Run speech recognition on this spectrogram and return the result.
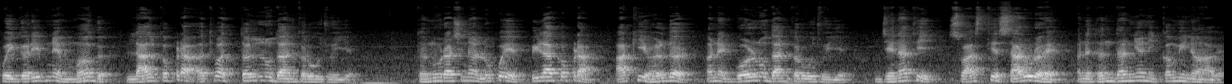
કોઈ ગરીબને મગ, લાલ કપડાં અથવા તલનું દાન કરવું જોઈએ. ધનુ રાશિના લોકોએ પીળા કપડાં, આખી હળદર અને ગોળનું દાન કરવું જોઈએ, જેનાથી સ્વાસ્થ્ય સારું રહે અને ધનધાન્યની કમી ન આવે.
